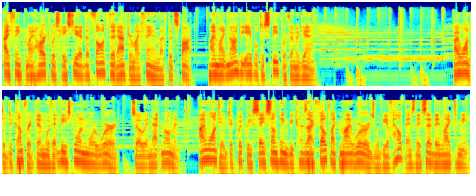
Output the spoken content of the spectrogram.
I think my heart was hasty at the thought that after my fan left that spot, I might not be able to speak with them again. I wanted to comfort them with at least one more word, so in that moment, I wanted to quickly say something because I felt like my words would be of help as they said they liked me.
